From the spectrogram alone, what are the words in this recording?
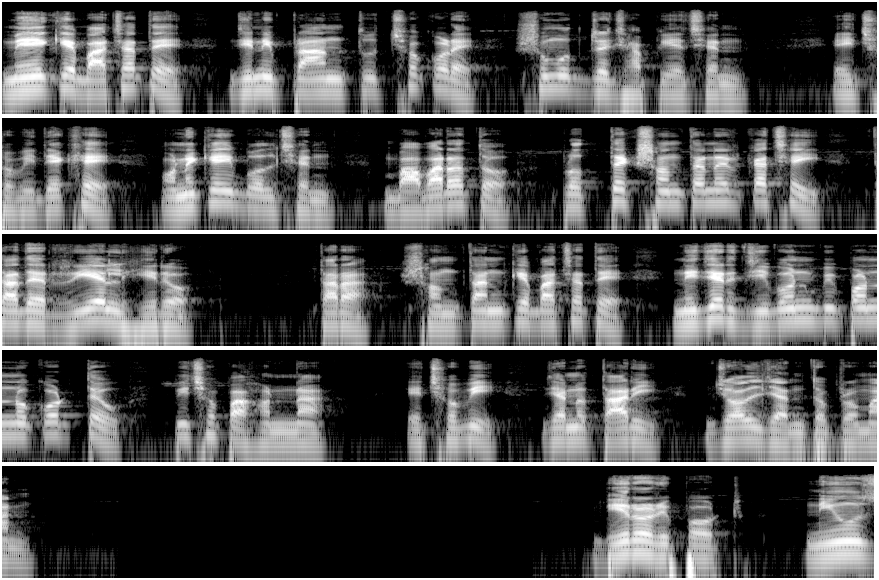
মেয়েকে বাঁচাতে যিনি প্রাণ তুচ্ছ করে সমুদ্রে ঝাঁপিয়েছেন। এই ছবি দেখে অনেকেই বলছেন, বাবারা তো প্রত্যেক সন্তানের কাছেই তাদের রিয়েল হিরো তারা সন্তানকে বাঁচাতে নিজের জীবন বিপন্ন করতেও পিছপা হন না। এ ছবি যেন তারই জলজান্ত প্রমাণ। Bureau report, news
